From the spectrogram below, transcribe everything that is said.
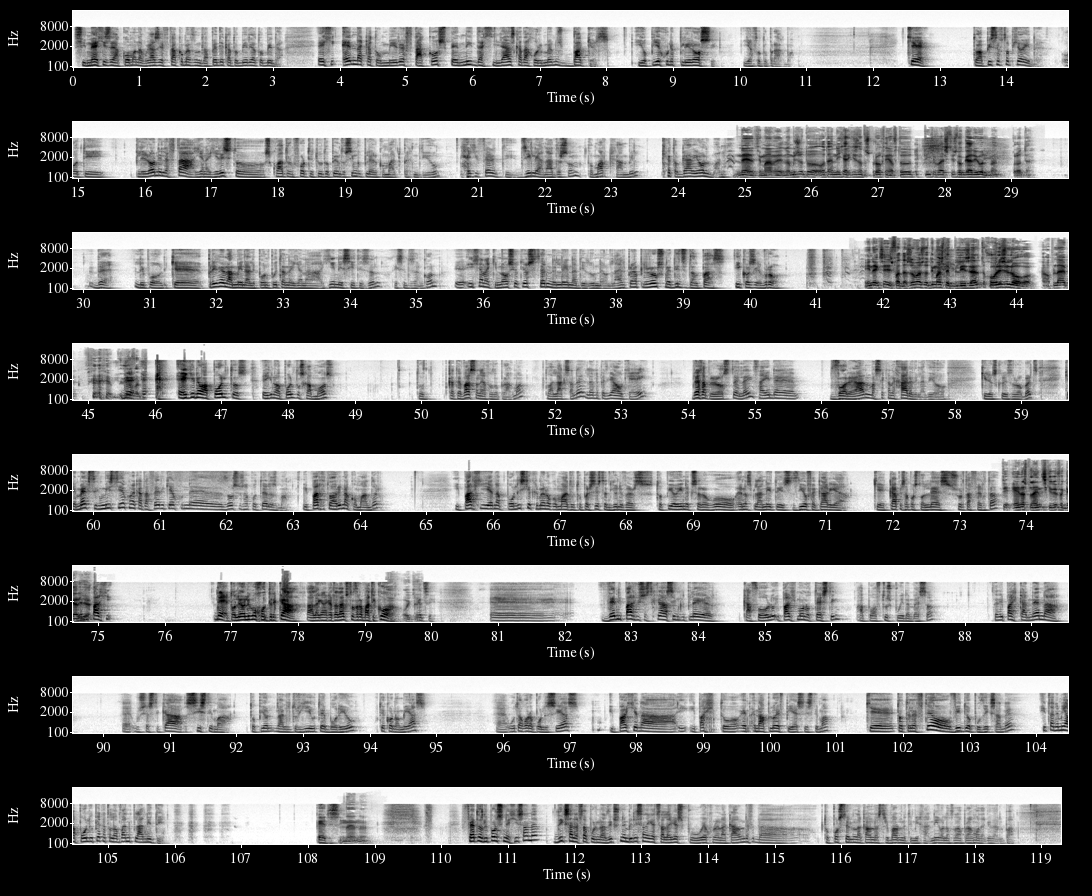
Συνέχιζε ακόμα να βγάζει 7,75 εκατομμύρια το μήνα. Έχει 1.750.000 καταχωρημένους backers, οι οποίοι έχουν πληρώσει για αυτό το πράγμα. Και το απίστευτο ποιο είναι. Ότι πληρώνει λεφτά για να γυρίσει το Squadron 42, το οποίο είναι το single player κομμάτι του παιχνιδιού. Έχει φέρει τη Gillian Anderson, τον Mark Hamill και τον Gary Oldman. Ναι, θυμάμαι. Νομίζω το, όταν είχε αρχίσει να το σπρώχνει αυτό, είχε βασιστεί στον Gary Oldman πρώτα. Ναι. Λοιπόν, και πριν ένα μήνα λοιπόν που ήταν για να γίνει Citizen, η CitizenCon, ε, είχε ανακοινώσει ότι όσοι θέλουν λέει, να τη δουν online πρέπει να πληρώσουν Digital Pass 20 ευρώ. Είναι εξή. Φανταζόμαστε ότι είμαστε Blizzard χωρίς λόγο. Απλά. ναι, ε, έγινε ο απόλυτος έγινε ο απόλυτος χαμός. Το κατεβάσανε αυτό το πράγμα. Το αλλάξανε. Λένε παιδιά, OK. Okay, δεν θα πληρώσετε, λέει. Θα είναι δωρεάν. Μας έκανε χάρη δηλαδή ο κύριος Chris Roberts. Και μέχρι στιγμής τι έχουν καταφέρει και έχουν δώσει ως αποτέλεσμα. Υπάρχει το Arena Commander. Υπάρχει ένα πολύ συγκεκριμένο κομμάτι του Persistent Universe, το οποίο είναι, ξέρω εγώ, ένας πλανήτης, δύο φεγγάρια και κάποιες αποστολές σούρτα φέρτα. Ένας πλανήτης και δύο φεγγάρια. Δεν υπάρχει. Ναι, το λέω λίγο χοντρικά, αλλά για να καταλάβεις το δραματικό. έτσι. Ε, δεν υπάρχει ουσιαστικά single player καθόλου. Υπάρχει μόνο testing από αυτούς που είναι μέσα. Δεν υπάρχει κανένα ε, ουσιαστικά σύστημα το οποίο να λειτουργεί ούτε εμπορίου, ούτε οικονομίας, ε, ούτε αγοραπολισίας. Υπάρχει ένα, υπάρχει το, ένα απλό FPS σύστημα Και το τελευταίο βίντεο που δείξανε ήταν μια πόλη που καταλαμβάνει πλανήτη. Πέρυσι. Ναι, ναι. Φέτος λοιπόν συνεχίσανε, δείξανε αυτά που είναι να δείξουν, μιλήσανε για τις αλλαγές που έχουν να κάνουν, να, το πώς θέλουν να κάνουν να στριμάρουν τη μηχανή, όλα αυτά τα πράγματα κτλ.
